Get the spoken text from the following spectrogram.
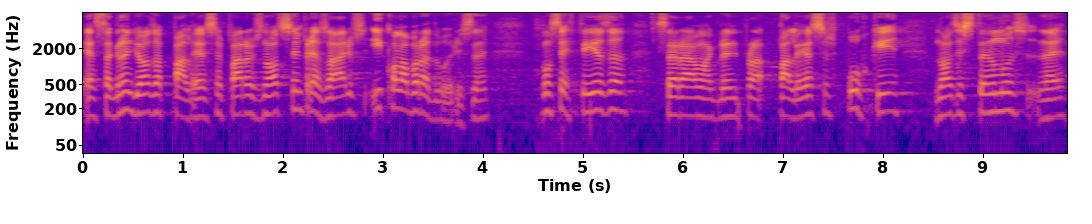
essa grandiosa palestra para os nossos empresários e colaboradores. Né? Com certeza será uma grande palestra, porque nós estamos, né,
